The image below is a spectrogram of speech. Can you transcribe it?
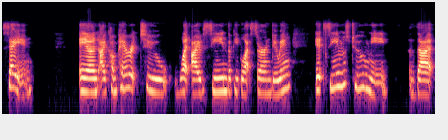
saying, and I compare it to what I've seen the people at CERN doing, it seems to me that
